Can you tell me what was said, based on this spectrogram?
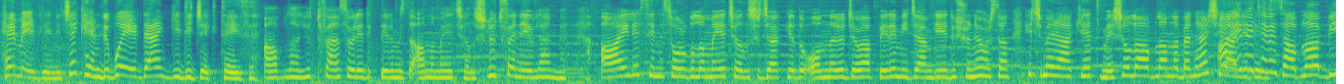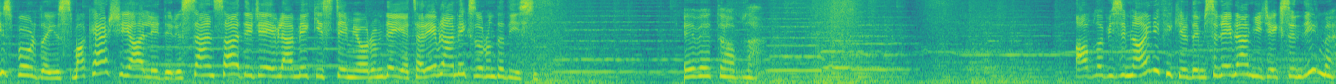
Hem evlenecek hem de bu evden gidecek teyze. Abla lütfen söylediklerimizi anlamaya çalış. Lütfen evlenme. Aile seni sorgulamaya çalışacak ya da onlara cevap veremeyeceğim diye düşünüyorsan hiç merak etme. Şalı ablamla ben her şeyi Aa, evet hallederiz. evet abla biz buradayız. Bak her şeyi hallederiz. Sen sadece evlenmek istemiyorum de yeter. Evlenmek zorunda değilsin. Evet abla. Abla bizimle aynı fikirde misin? Evlenmeyeceksin değil mi?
